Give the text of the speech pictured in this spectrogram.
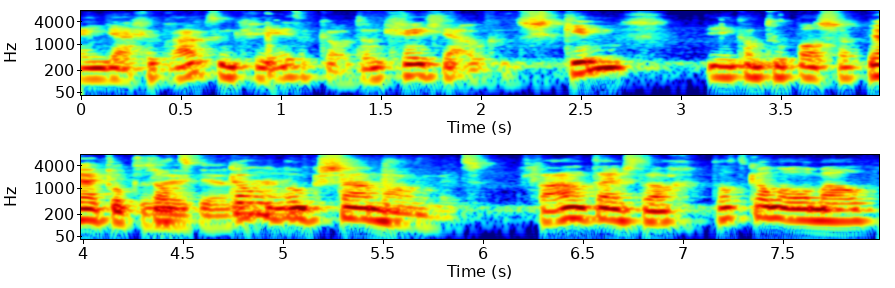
en jij gebruikt een creator code, dan kreeg jij ook een skin die je kan toepassen. Ja, klopt. Dat Dat kan Ja. ook samenhangen met Valentijnsdag. Dat kan allemaal.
